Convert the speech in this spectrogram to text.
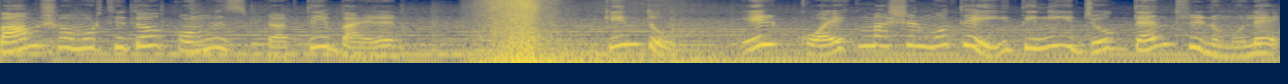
বাম সমর্থিত কংগ্রেস প্রার্থী বাইরেন। কিন্তু এর কয়েক মাসের মধ্যেই তিনি যোগ দেন তৃণমূলে।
